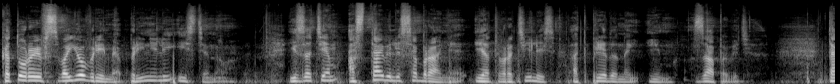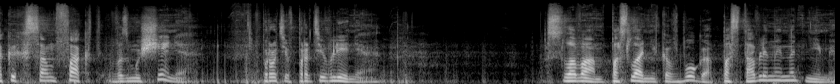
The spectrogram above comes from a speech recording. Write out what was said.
которые в свое время приняли истину и затем оставили собрание и отвратились от преданной им заповеди. Так их сам факт возмущения – против противления словам посланников Бога, поставленный над ними,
